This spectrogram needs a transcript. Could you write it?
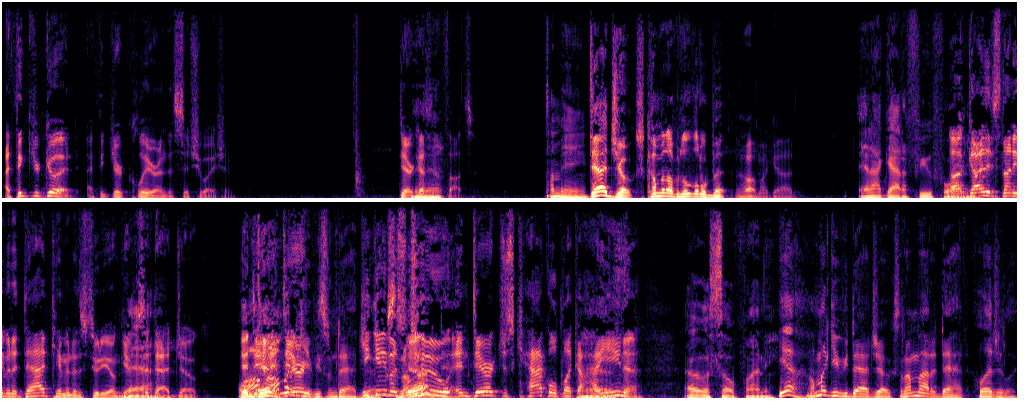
I think you're good. I think you're clear in this situation. Derek has Yeah. no thoughts. I mean, Dad jokes coming up in a little bit. Oh my god. and I got a few for A you. guy that's not even a dad came into the studio and gave us a dad joke. It I'm. I'm going to give you some dad He gave us and two, and Derek just cackled like a hyena. That was so funny. Yeah, I'm going to give you dad jokes, and I'm not a dad, allegedly.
